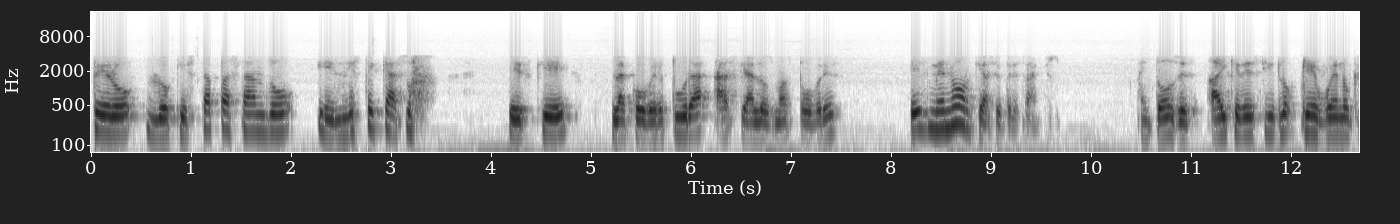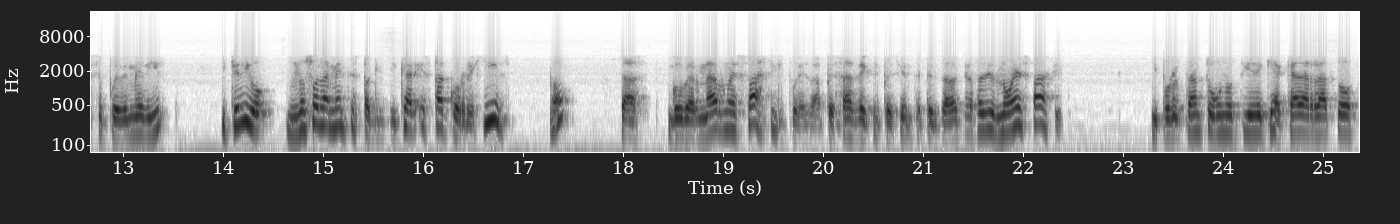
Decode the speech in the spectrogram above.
pero lo que está pasando en este caso es que la cobertura hacia los más pobres es menor que hace tres años. Entonces, hay que decirlo, qué bueno que se puede medir. Y te digo, no solamente es para criticar, es para corregir, ¿no? O sea, gobernar no es fácil, pues, a pesar de que el presidente pensaba que era fácil, no es fácil. Y por lo tanto, uno tiene que a cada rato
